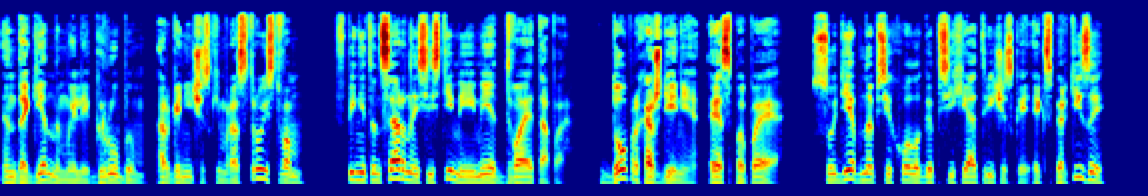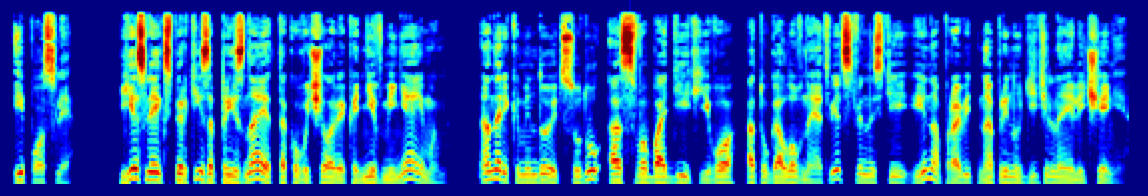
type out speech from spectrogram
эндогенным или грубым органическим расстройством, в пенитенциарной системе имеет два этапа. До прохождения СПП судебно-психолого-психиатрической экспертизы и после. Если экспертиза признает такого человека невменяемым, она рекомендует суду освободить его от уголовной ответственности и направить на принудительное лечение.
